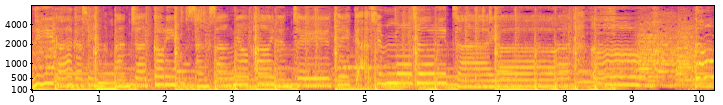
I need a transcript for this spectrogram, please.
네가 가진 반짝거림 상상력 아이덴티티까지 모조리 tired 넌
